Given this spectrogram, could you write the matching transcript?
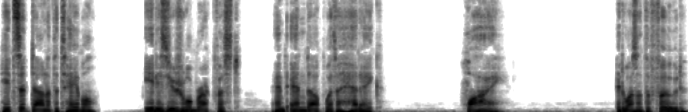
He'd sit down at the table, eat his usual breakfast, and end up with a headache. Why? It wasn't the food.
